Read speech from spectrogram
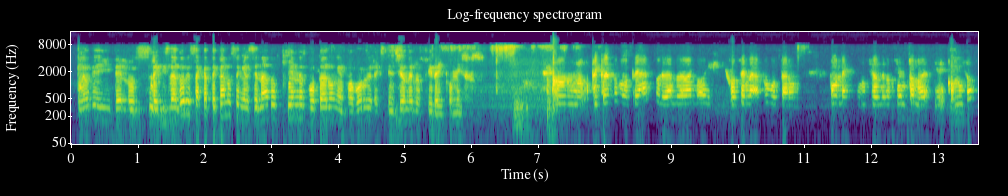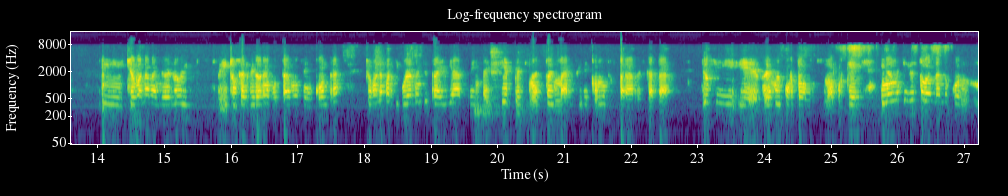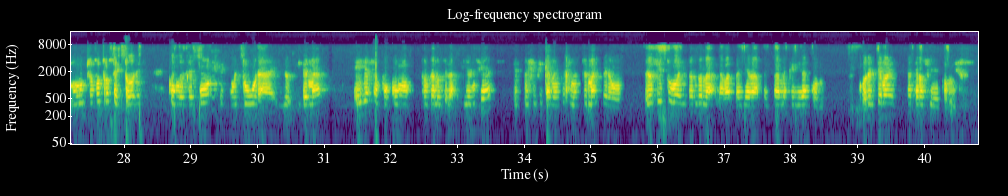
Claudia, y de los legisladores zacatecanos en el Senado, ¿quiénes votaron en favor de la extinción de los fideicomisos? Um, Ricardo Montreal, Soledad Nueva y José Narro votaron por la extinción de los 109 fideicomisos y Giovanna Bañuelo y, y, tu servidora votamos en contra. Giovanna particularmente traía 37, si no estoy mal, fideicomisos para rescatar yo sí eh, fui por todos, ¿no? Porque finalmente yo estuve hablando con muchos otros sectores, como el deporte, cultura y, demás. Ella se enfocó a los de la ciencia, específicamente, si no estoy mal, pero, pero sí estuvo ahí dando la, la batalla, la querida, con, con el tema de los fideicomisos.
